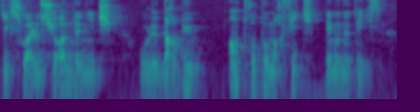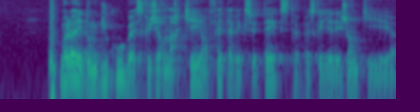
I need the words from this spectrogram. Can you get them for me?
qu'il soit le surhomme de Nietzsche ou le barbu anthropomorphique des monothéismes. Voilà, et donc du coup, bah, ce que j'ai remarqué en fait avec ce texte, parce qu'il y a des gens qui, euh,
